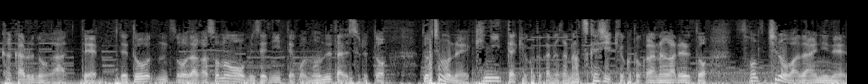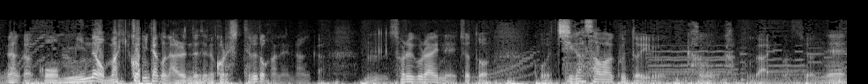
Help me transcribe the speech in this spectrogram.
かかるのがあって、で、どう、そう、だからそのお店に行ってこう飲んでたりすると、どうしてもね、気に入った曲とか、なんか懐かしい曲とかが流れると、そっちの話題にね、なんかこう、みんなを巻き込みたくなるんですよね。これ知ってるとかね、なんか、うん、それぐらいね、ちょっと、こう、血が騒ぐという感覚がありますよね。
